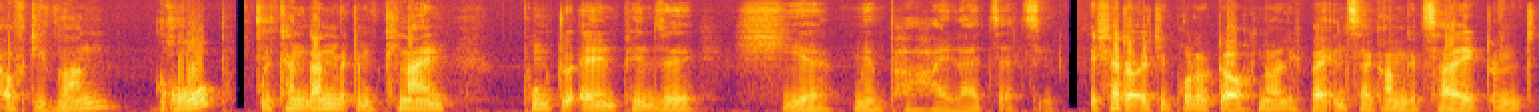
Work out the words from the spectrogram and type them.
auf die Wangen grob und kann dann mit dem kleinen punktuellen Pinsel hier mir ein paar Highlights setzen. Ich hatte euch die Produkte auch neulich bei Instagram gezeigt und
